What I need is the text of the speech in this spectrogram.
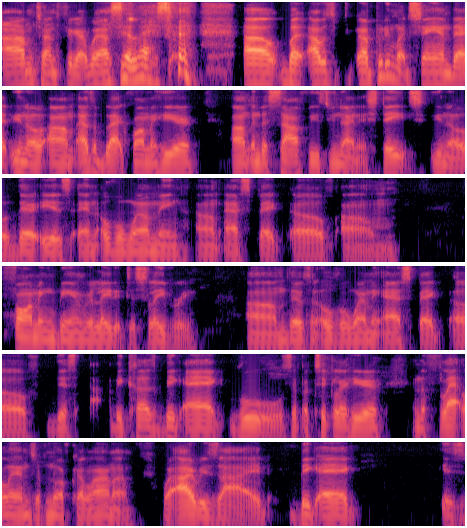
I'm trying to figure out where I said last, uh, but I was uh, pretty much saying that you know, um, as a black farmer here um, in the Southeast United States, you know, there is an overwhelming um, aspect of um, farming being related to slavery. Um, there's an overwhelming aspect of this because big ag rules, in particular here in the flatlands of North Carolina, where I reside, big ag is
